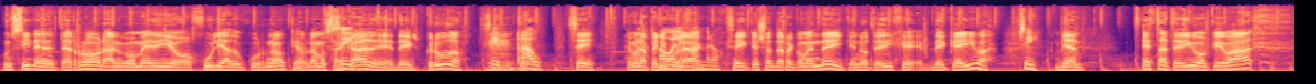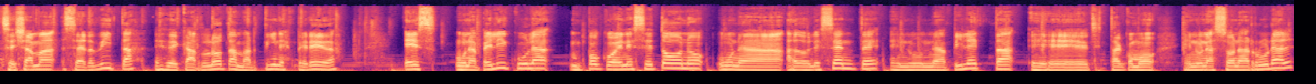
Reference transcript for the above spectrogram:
un cine de terror, algo medio Julia Ducournau, que hablamos Sí. acá, de, de crudo. Sí, Que- Rau. Sí, es una película sí, que yo te recomendé y que no te dije de qué iba. Sí. Bien. Esta te digo que va, se llama Cerdita, es de Carlota Martínez Pereda. Es una película un poco en ese tono, una adolescente en una pileta, eh, está como en una zona rural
